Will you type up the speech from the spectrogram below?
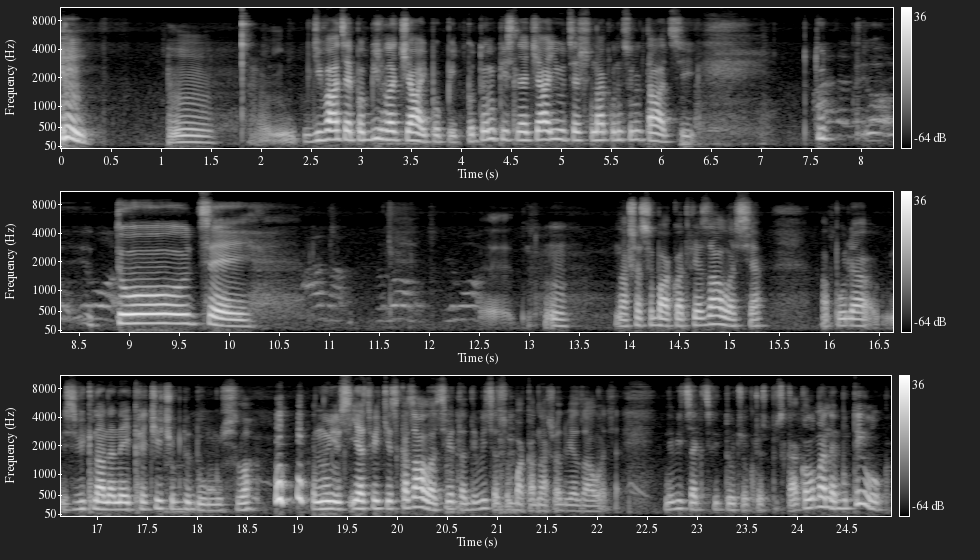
м, побігла чай попити. Потім після чаю це ж на консультації. Тут то цей. Наша собака відв'язалася, а Пуля з вікна на неї кричить, щоб додому йшла. Ну, я Світі сказала, Світа, дивіться, собака наша відв'язалася. Дивіться, як цвіточок розпускає. Коло мене бутилок.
